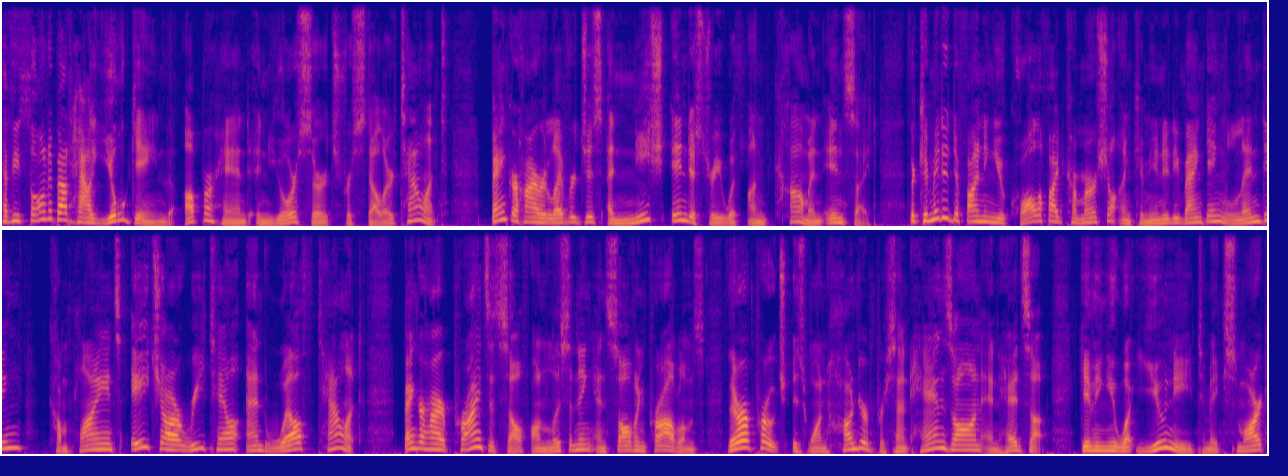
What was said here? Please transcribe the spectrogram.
Have you thought about how you'll gain the upper hand in your search for stellar talent? Banker Hire leverages a niche industry with uncommon insight. They're committed to finding you qualified commercial and community banking, lending, compliance, HR, retail, and wealth talent. Banker Hire prides itself on listening and solving problems. Their approach is 100% hands on and heads up, giving you what you need to make smart,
